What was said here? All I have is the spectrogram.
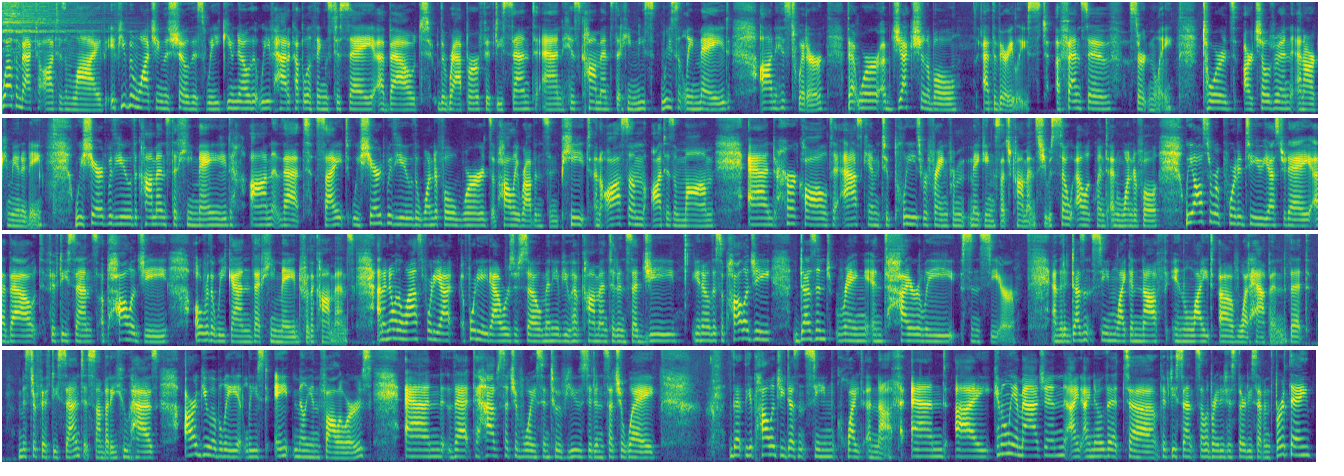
Welcome back to Autism Live. If you've been watching the show this week, you know that we've had a couple of things to say about the rapper 50 Cent and his comments that he recently made on his Twitter that were objectionable at the very least, offensive, certainly, towards our children and our community. We shared with you the comments that he made on that site. We shared with you the wonderful words of Holly Robinson Peete, an awesome autism mom, and her call to ask him to please refrain from making such comments. She was so eloquent and wonderful. We also reported to you yesterday about 50 Cent's apology over the weekend that he made for the comments comments. And I know in the last 40, 48 hours or so, many of you have commented and said, gee, you know, this apology doesn't ring entirely sincere, and that it doesn't seem like enough in light of what happened, that Mr. 50 Cent is somebody who has arguably at least 8 million followers, and that to have such a voice and to have used it in such a way that the apology doesn't seem quite enough. And I can only imagine, I, I know that uh, 50 Cent celebrated his 37th birthday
